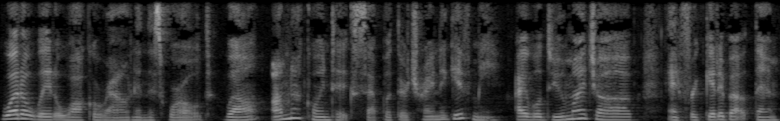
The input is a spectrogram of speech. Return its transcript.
What a way to walk around in this world. Well, I'm not going to accept what they're trying to give me. I will do my job and forget about them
